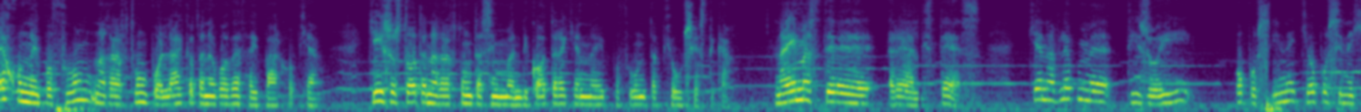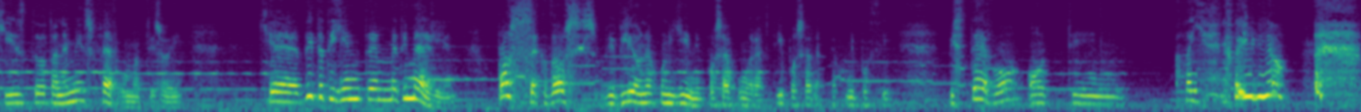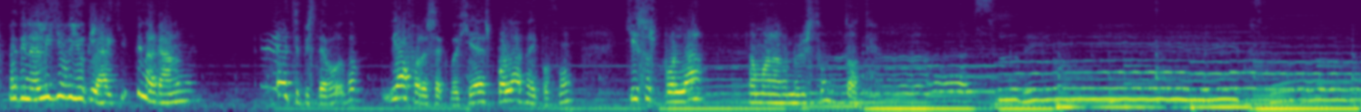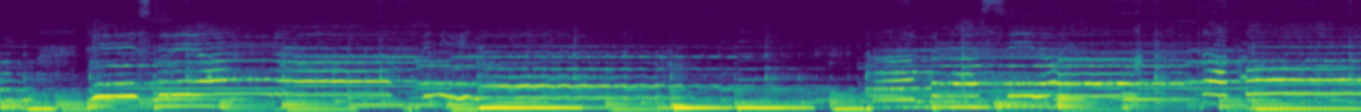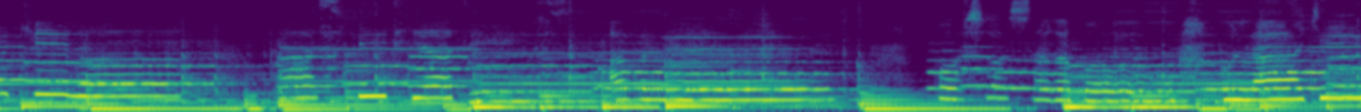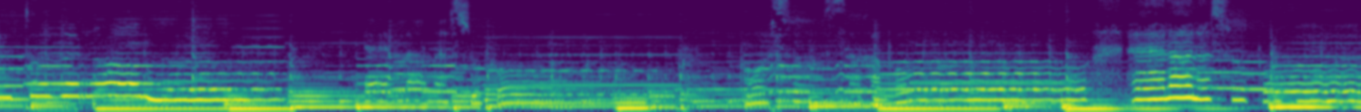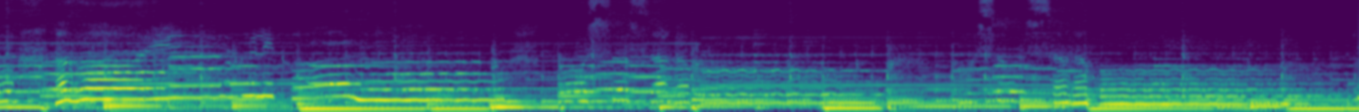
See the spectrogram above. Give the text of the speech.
έχουν να υποθούν να γραφτούν πολλά και όταν εγώ δεν θα υπάρχω πια. Και ίσως τότε να γραφτούν τα σημαντικότερα και να υποθούν τα πιο ουσιαστικά. Να είμαστε ρεαλιστές και να βλέπουμε τη ζωή όπως είναι και όπως συνεχίζεται όταν εμείς φεύγουμε από τη ζωή. Και δείτε τι γίνεται με τη Μέρλιν. Πόσες εκδόσεις βιβλίων έχουν γίνει, πόσα έχουν γραφτεί, πόσα έχουν υποθεί. Πιστεύω ότι θα γίνει το ίδιο με την Αλίκη Βουγιουκλάκη. Τι να κάνουμε; Έτσι πιστεύω. Θα, διάφορες εκδοχές, πολλά θα υποθούν και ίσως πολλά θα μου αναγνωριστούν τότε.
